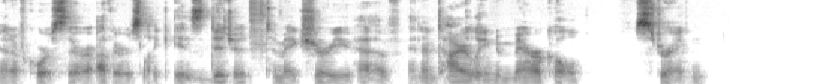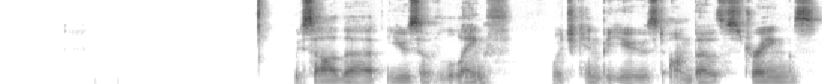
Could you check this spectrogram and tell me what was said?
And of course there are others like isDigit to make sure you have an entirely numerical string. We saw the use of length, which can be used on both strings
